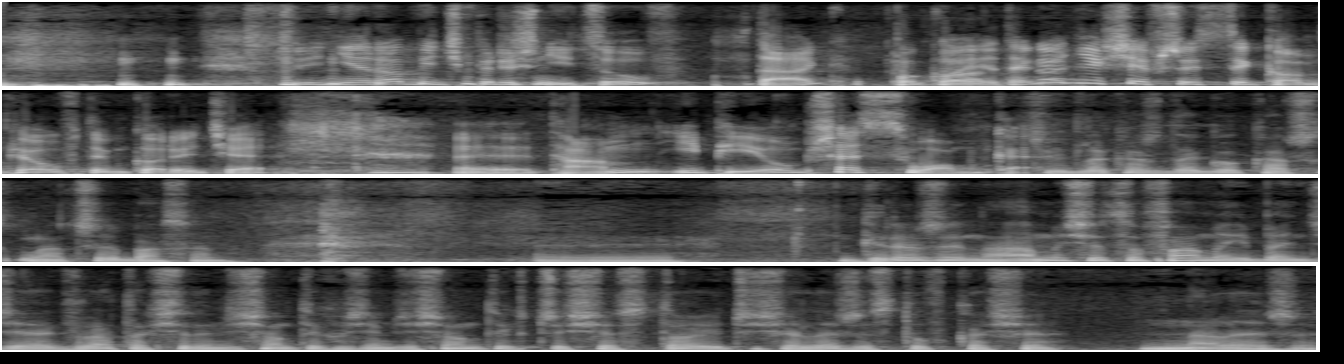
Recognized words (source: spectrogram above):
Czyli nie robić pryszniców, tak? Pokoje tego, niech się wszyscy kąpią w tym korycie e, tam i piją przez słomkę. Czyli dla każdego kasz, znaczy basen. Yy, Grażyna, a my się cofamy i będzie jak w latach 70., 80., czy się stoi, czy się leży, stówka się należy.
